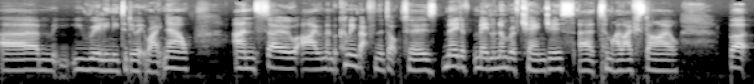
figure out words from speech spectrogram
um, you really need to do it right now. And so I remember coming back from the doctors, made a, made a number of changes uh, to my lifestyle, but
